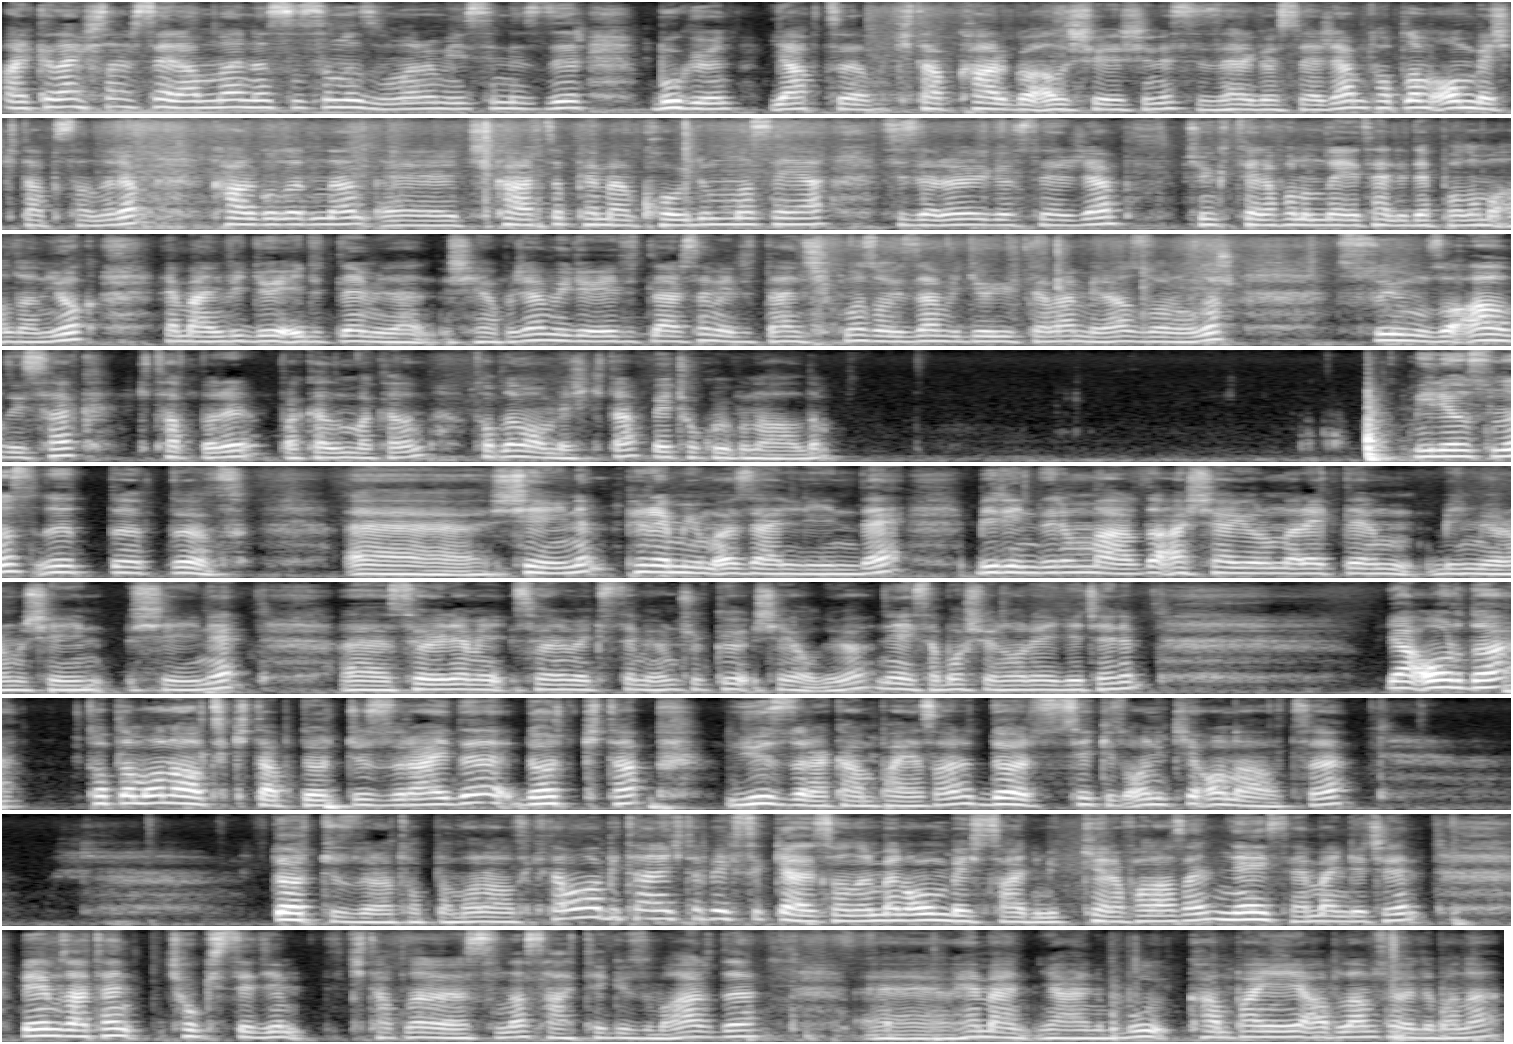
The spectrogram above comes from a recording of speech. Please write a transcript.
Arkadaşlar selamlar nasılsınız? Umarım iyisinizdir. Bugün yaptığım kitap kargo alışverişini sizlere göstereceğim. Toplam 15 kitap sanırım. Kargolarından e, çıkartıp hemen koydum masaya. Sizlere öyle göstereceğim. Çünkü telefonumda yeterli depolama alanı yok. Hemen videoyu editlemeden şey yapacağım. Videoyu editlersem editten çıkmaz. O yüzden videoyu yüklemem biraz zor olur. Suyumuzu aldıysak kitapları bakalım bakalım. Toplam 15 kitap ve çok uygun aldım. Biliyorsunuz dıt dıt dıt ee, şeyinin premium özelliğinde bir indirim vardı. Aşağı yorumlara eklerim bilmiyorum şeyin şeyine. Ee, söyleme, söylemek istemiyorum çünkü şey oluyor. Neyse boş verin oraya geçelim. Ya orada toplam 16 kitap 400 liraydı. 4 kitap 100 lira kampanyası vardı. 4, 8, 12, 16. 400 lira toplam 16 kitap ama bir tane kitap eksik geldi sanırım. Ben 15 saydım iki kere falan saydım. Neyse hemen geçelim. Benim zaten çok istediğim kitaplar arasında Sahte Güz vardı. Ee, hemen yani bu kampanyayı ablam söyledi bana.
